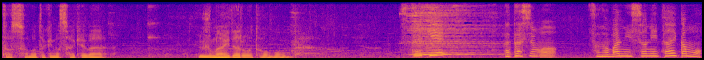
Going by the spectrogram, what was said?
とその時の酒はうまいだろうと思うんだ。素敵。私もその場に一緒にいたいかも。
